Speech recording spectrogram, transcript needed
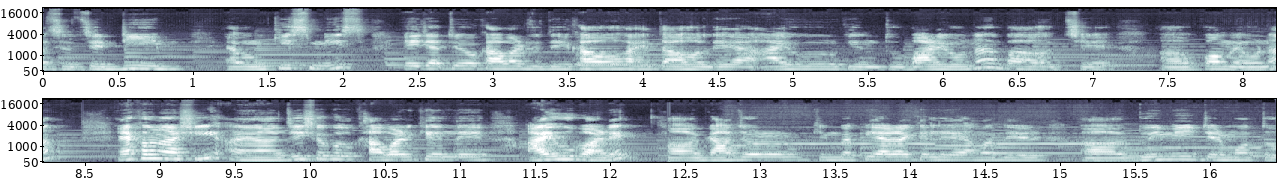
আছে হচ্ছে ডিম এবং কিশমিশ এই জাতীয় খাবার যদি খাওয়া হয় তাহলে আয়ু কিন্তু বাড়েও না বা হচ্ছে কমেও না। এখন আসি যে সকল খাবার খেলে আয়ু বাড়ে গাজর কিংবা পেয়ারা খেলে আমাদের দুই মিনিটের মতো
